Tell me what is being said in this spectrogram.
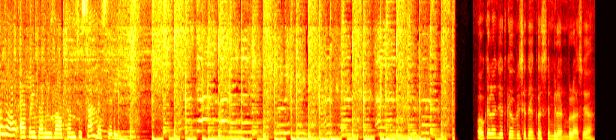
Hello everybody, welcome to Sunda City. Oke lanjut ke preset yang ke-19 ya.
